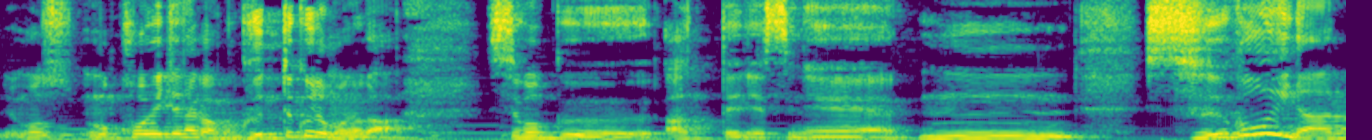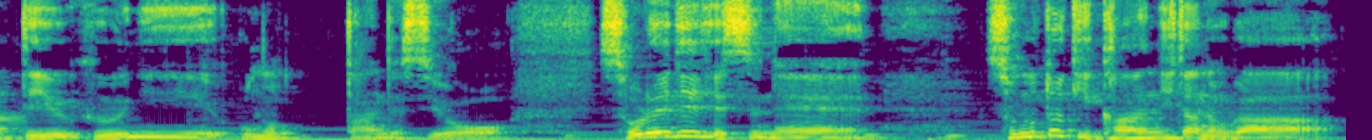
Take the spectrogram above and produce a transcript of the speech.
もう、もう超えてなんかグッとくるものがすごくあってですね、うん、すごいなっていうふうに思ったんですよ。それでですね、その時感じたのが、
